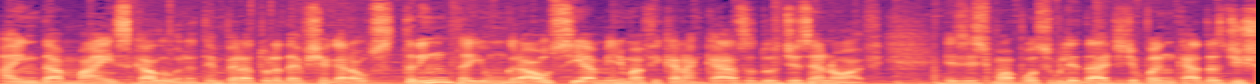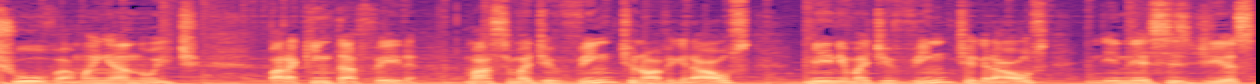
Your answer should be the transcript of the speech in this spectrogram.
ainda mais calor. A temperatura deve chegar aos 31 graus e a mínima fica na casa dos 19. Existe uma possibilidade de pancadas de chuva amanhã à noite. Para quinta-feira, máxima de 29 graus, mínima de 20 graus e nesses dias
